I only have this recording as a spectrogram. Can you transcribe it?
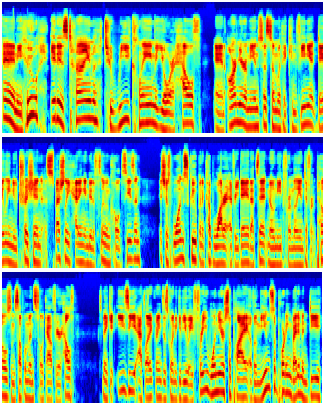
Anywho, it is time to reclaim your health and arm your immune system with a convenient daily nutrition, especially heading into the flu and cold season. It's just one scoop and a cup of water every day. That's it. No need for a million different pills and supplements to look out for your health. To make it easy, Athletic Greens is going to give you a free one year supply of immune supporting vitamin D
